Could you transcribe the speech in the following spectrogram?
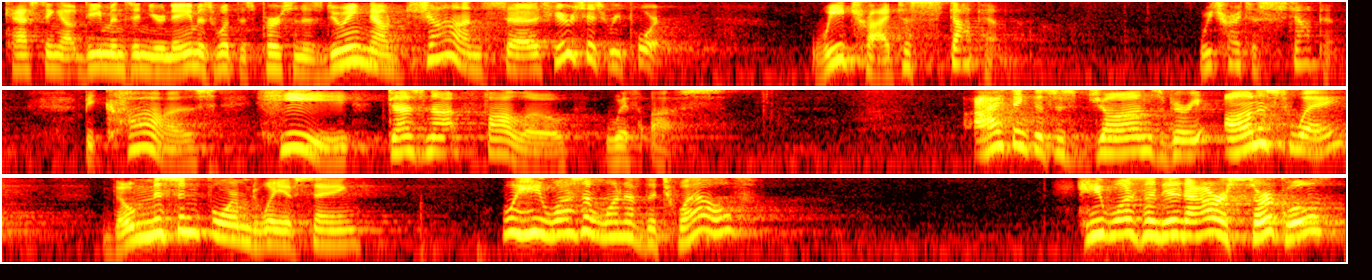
Casting out demons in your name is what this person is doing. Now, John says, here's his report. We tried to stop him. We tried to stop him because he does not follow with us. I think this is John's very honest way, though misinformed way of saying, well, he wasn't one of the twelve. He wasn't in our circle.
